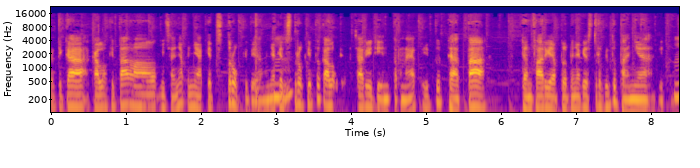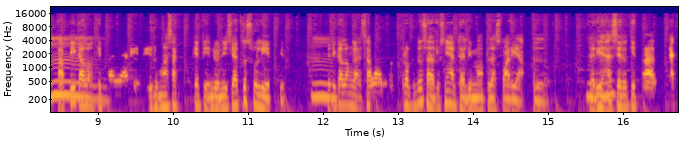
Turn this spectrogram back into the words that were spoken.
ketika kalau kita mau misalnya penyakit stroke gitu ya, penyakit hmm. stroke itu kalau kita cari di internet itu data dan variabel penyakit stroke itu banyak gitu. Hmm. Tapi kalau kita nyari di rumah sakit di Indonesia itu sulit gitu. Hmm. Jadi kalau nggak salah stroke itu seharusnya ada 15 variabel. Dari hmm. hasil kita cek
